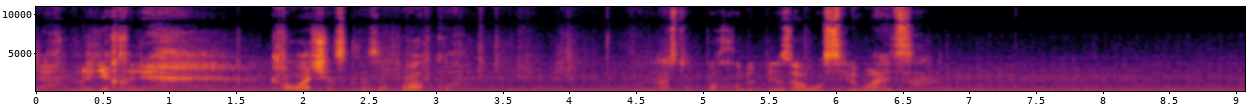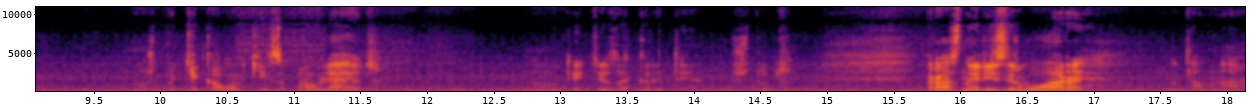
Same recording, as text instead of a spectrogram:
Так, приехали. Калачинск на заправку. У нас тут походу бензовоз сливается. Может быть те колонки и заправляют, но вот эти закрытые. Что тут разные резервуары. Ну, там на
